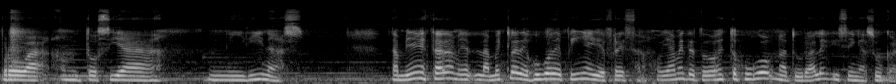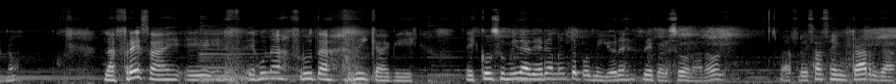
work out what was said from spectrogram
proantocianidinas también está la, mezcla de jugo de piña y de fresa. Obviamente todos estos jugos naturales y sin azúcar, ¿no? La fresa es, una fruta rica que es consumida diariamente por millones de personas. La fresa se encarga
